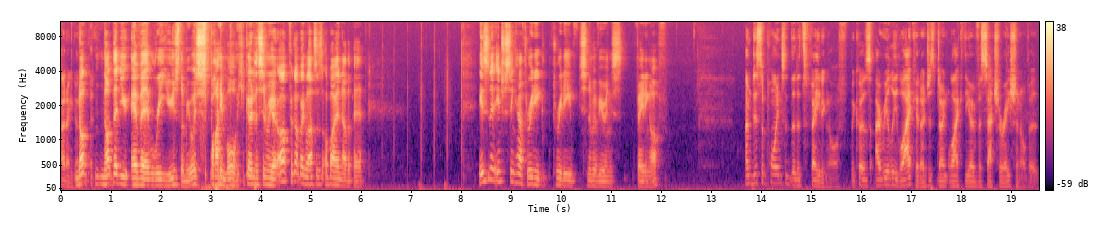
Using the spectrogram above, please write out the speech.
I don't. Get it. Not not that you ever reuse them. You always just buy more. You go to the cinema, and go, oh, forgot my glasses. I'll buy another pair. Isn't it interesting how 3D 3D cinema viewings fading off? I'm disappointed that it's fading off because I really like it. I just don't like the oversaturation of it.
